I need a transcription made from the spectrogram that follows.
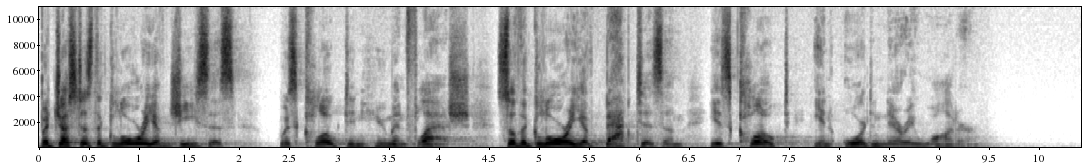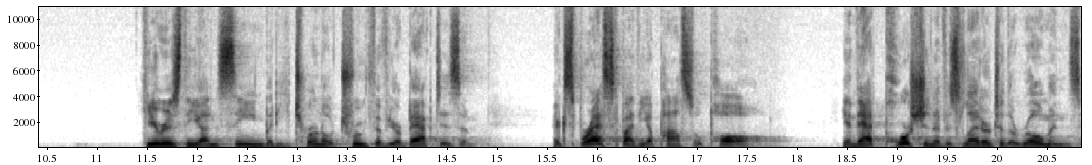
But just as the glory of Jesus was cloaked in human flesh, so the glory of baptism is cloaked in ordinary water. Here is the unseen but eternal truth of your baptism, expressed by the Apostle Paul in that portion of his letter to the Romans,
